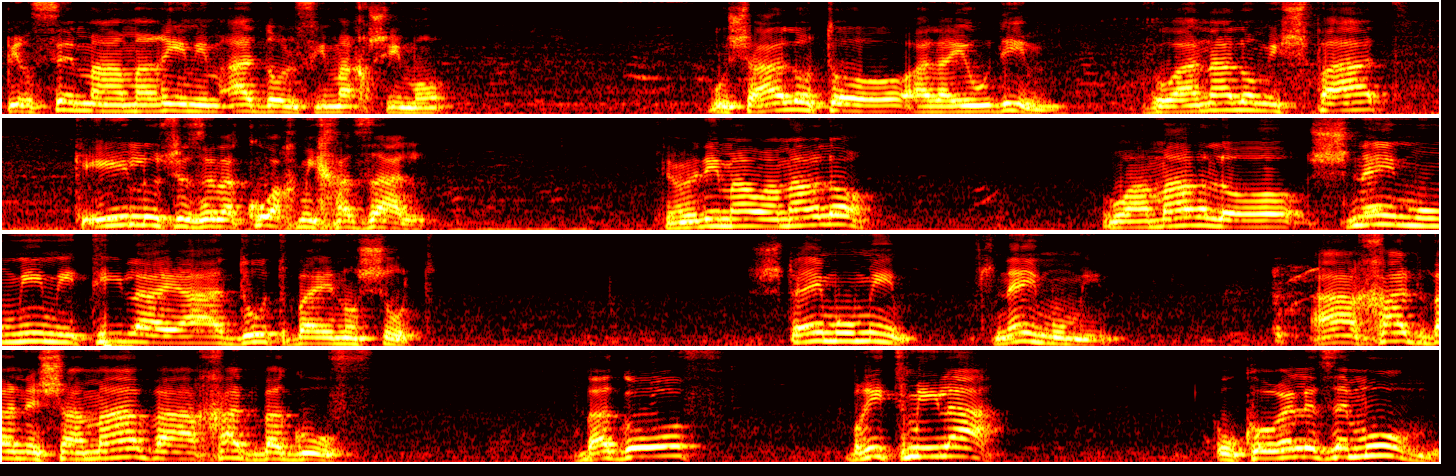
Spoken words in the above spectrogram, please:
פרסם מאמרים עם אדולף יימח שמו, הוא שאל אותו על היהודים, והוא ענה לו משפט כאילו שזה לקוח מחז"ל. אתם יודעים מה הוא אמר לו? הוא אמר לו, שני מומים הטילה היהדות באנושות. שתי מומים, שני מומים. האחד בנשמה והאחד בגוף. בגוף, ברית מילה. הוא קורא לזה מום.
